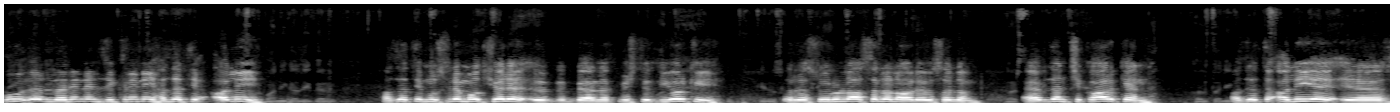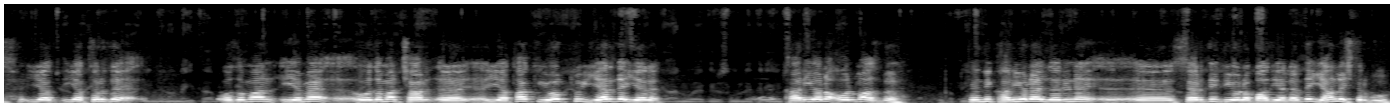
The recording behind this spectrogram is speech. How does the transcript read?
Bu özverinin zikrini Hazreti Ali Hz. Muslim şöyle e, beyan etmiştir. Diyor ki Resulullah sallallahu aleyhi ve sellem evden çıkarken Hz. Ali'ye e, yatırdı. O zaman yeme o zaman çar, e, yatak yoktu. Yer de yer karyola olmazdı. Kendi karyola üzerine serdi diyorlar bazı yerlerde. Yanlıştır bu.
